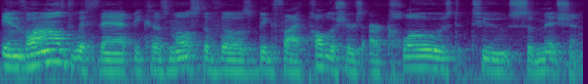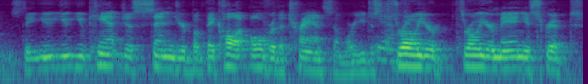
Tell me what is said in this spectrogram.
Involved with that because most of those Big Five publishers are closed to submissions. The- You, you, you can't just send your book. They call it over the transom, where you just Yeah. throw your throw your manuscript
